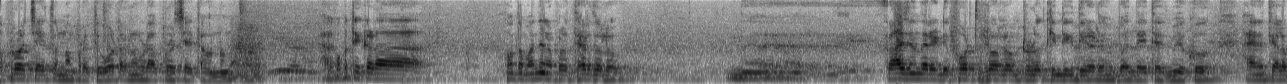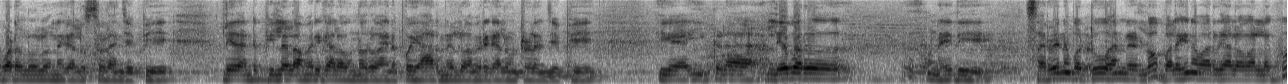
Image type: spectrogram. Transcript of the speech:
అప్రోచ్ అవుతున్నాం ప్రతి ఓటర్ని కూడా అప్రోచ్ అవుతూ ఉన్నాము. కాకపోతే ఇక్కడ కొంతమంది నా ప్రత్యర్థులు రాజేందర్ రెడ్డి ఫోర్త్ ఫ్లోర్లో ఉంటాడు కిందికి దిగడం ఇబ్బంది అవుతుంది మీకు. ఆయన తెల్లబట్టలలోనే కలుస్తాడని చెప్పి లేదంటే పిల్లలు అమెరికాలో ఉన్నారు ఆయన పోయి ఆరు నెలలు అమెరికాలో ఉంటాడని చెప్పి. ఇక ఇక్కడ లేబర్ ఇది సర్వే నెంబర్ టూ హండ్రెడ్లో బలహీన వర్గాల వాళ్ళకు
